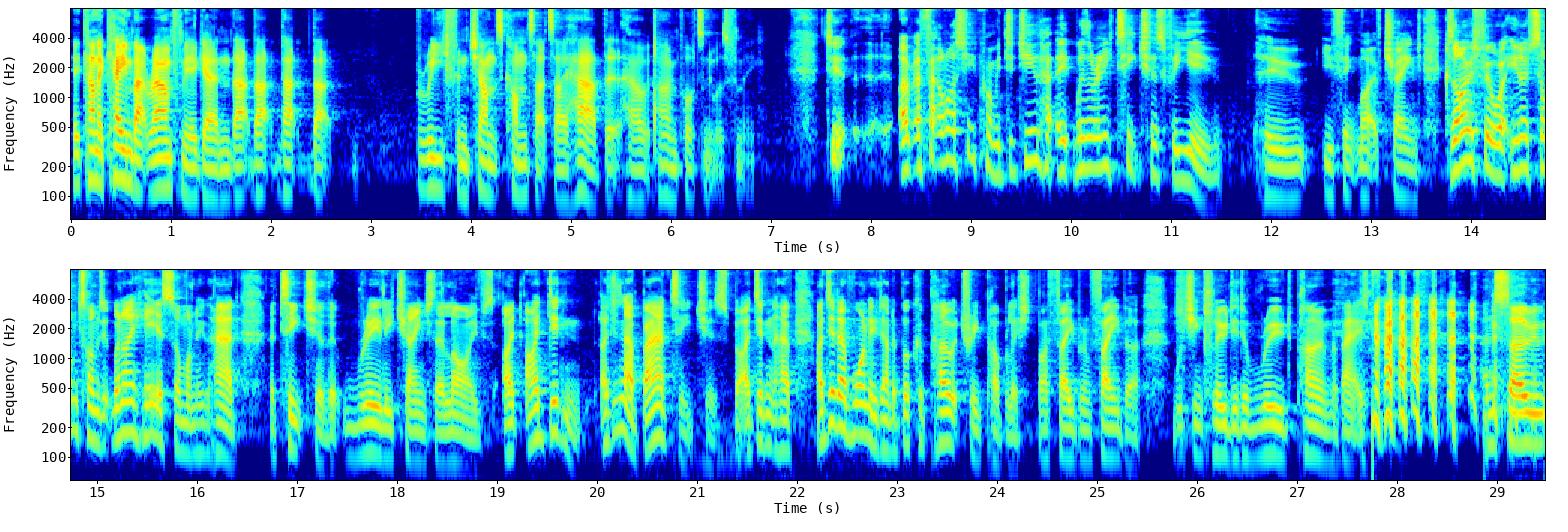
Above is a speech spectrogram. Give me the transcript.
it kind of came back round for me again. That that that that brief and chance contact I had. That how how important it was for me. Do you, uh, in fact, I'll ask you, Kwame. Did you? Ha- were there any teachers for you who you think might have changed? Because I always feel, like, you know, sometimes when I hear someone who had a teacher that really changed their lives, I, I didn't. I didn't have bad teachers, but I didn't have. I did have one who'd had a book of poetry published by Faber and Faber, which included a rude poem about his. and so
